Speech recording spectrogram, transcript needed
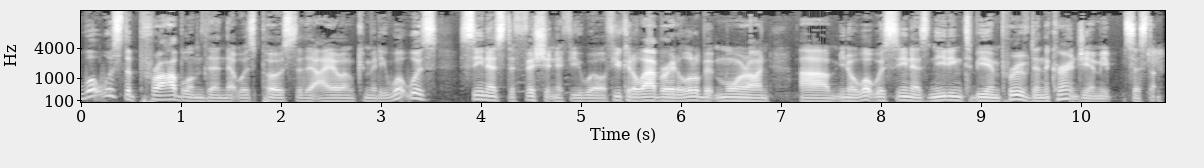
what was the problem then that was posed to the IOM committee? What was seen as deficient, if you will? If you could elaborate a little bit more on, um, you know, what was seen as needing to be improved in the current GME system.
